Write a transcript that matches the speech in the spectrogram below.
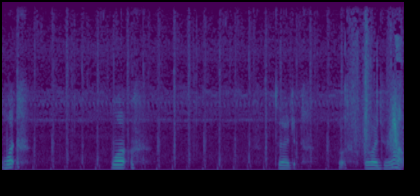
What? What? Did I just... What do I do now?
